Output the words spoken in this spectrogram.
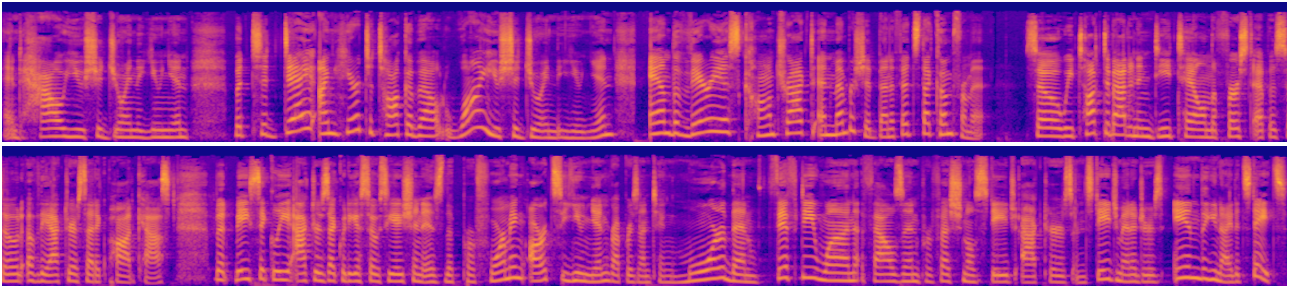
and how you should join the union. But today I'm here to talk about why you should join the union and the various contract and membership benefits that come from it. So, we talked about it in detail in the first episode of the Actor Aesthetic podcast. But basically, Actors Equity Association is the performing arts union representing more than 51,000 professional stage actors and stage managers in the United States.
